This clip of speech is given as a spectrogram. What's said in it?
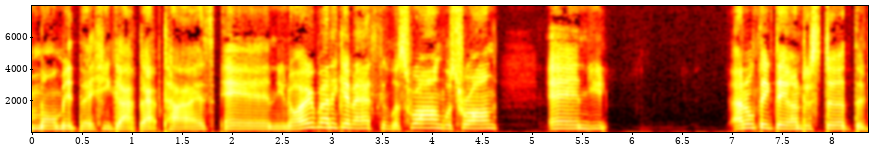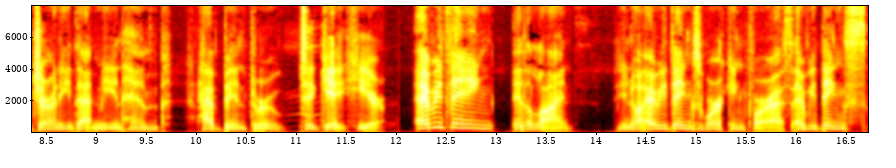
moment that he got baptized. And, you know, everybody kept asking, what's wrong? What's wrong? And you, I don't think they understood the journey that me and him have been through to get here. Everything, it aligns. You know, everything's working for us. Everything's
